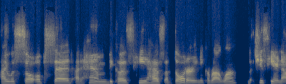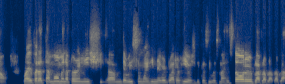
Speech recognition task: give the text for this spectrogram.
I was so upset at him because he has a daughter in Nicaragua. That she's here now, right? But at that moment, apparently, she, um, the reason why he never brought her here is because he was not his daughter. Blah blah blah blah blah.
